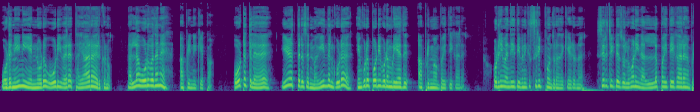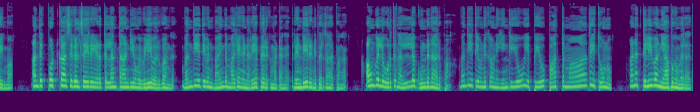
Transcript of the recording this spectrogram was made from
உடனே நீ என்னோட ஓடி வர தயாராக இருக்கணும். நல்லா ஓடுவதானே அப்படின்னு கேட்பான். ஓட்டத்தில் ஈழத்தரசன் மகிந்தன் கூட என் கூட போட்டி போட முடியாது அப்படிமா பைத்தியக்காரன். உடனே வந்தியத்தேவனுக்கு சிரிப்பு வந்துடும் அதை கேட்டோன்னு சிரிச்சுக்கிட்டே சொல்லுவான் நீ நல்ல பைத்தியக்காரன் அப்படிம்பா அந்த பொற்காசுகள் செய்கிற இடத்தெல்லாம் தாண்டி அவங்க வெளியே வருவாங்க. வந்தியத்தேவன் பயந்த மாதிரி அங்கே நிறைய பேர் இருக்க மாட்டாங்க. ரெண்டே ரெண்டு பேர் தான் இருப்பாங்க. அவங்கள ஒருத்தர் நல்ல குண்டனாக இருப்பான். வந்தியத்தேவனுக்கு அவனை எங்கேயோ எப்பயோ பார்த்த மாதிரி தோணும். ஆனால் தெளிவாக ஞாபகம் வராது.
